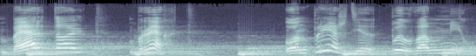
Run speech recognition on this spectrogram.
Бертольд Брехт. Он прежде был вам мил,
